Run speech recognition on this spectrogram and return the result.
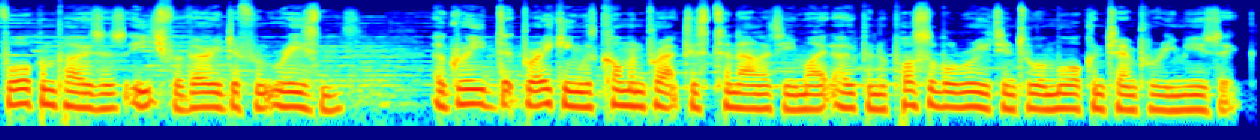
four composers, each for very different reasons, agreed that breaking with common practice tonality might open a possible route into a more contemporary music.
